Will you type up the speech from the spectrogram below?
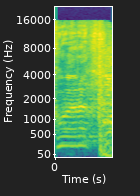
When I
